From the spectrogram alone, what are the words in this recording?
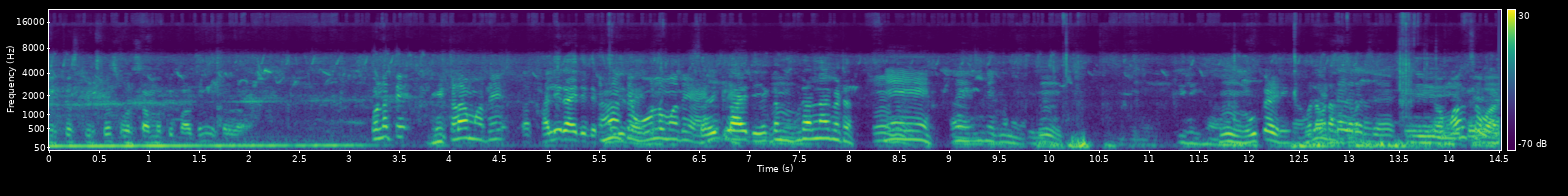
तिरकस तिरकस वर्षामध्ये बाजून निघाला. पण ते ढेकळामध्ये खाली राहते ते हा ते होलमध्ये आहे. साईडला आहे ते एकदम उडायला नाही भेटत. हम्म. हम्म, उकाय रे. कमालचं वाढ.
